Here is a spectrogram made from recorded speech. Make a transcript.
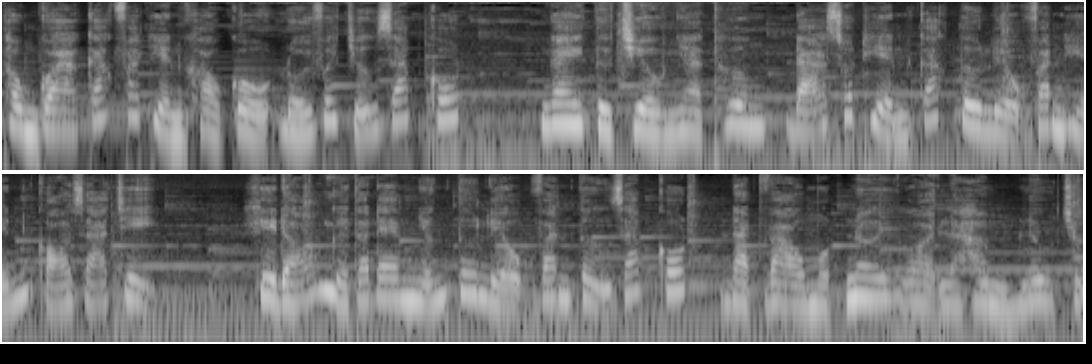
Thông qua các phát hiện khảo cổ đối với chữ giáp cốt ngay từ triều nhà thương đã xuất hiện các tư liệu văn hiến có giá trị khi đó người ta đem những tư liệu văn tự giáp cốt đặt vào một nơi gọi là hầm lưu trữ.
